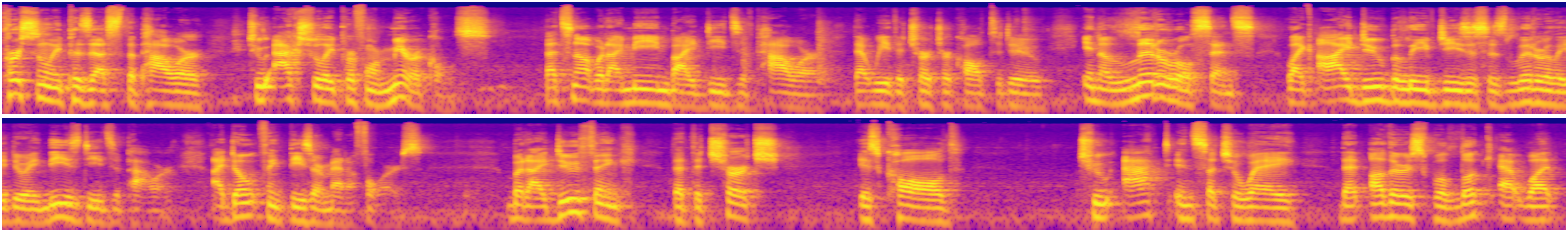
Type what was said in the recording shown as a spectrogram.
personally possess the power to actually perform miracles. That's not what I mean by deeds of power that we, the church, are called to do. In a literal sense, like I do believe Jesus is literally doing these deeds of power. I don't think these are metaphors. But I do think that the church is called to act in such a way that others will look at what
